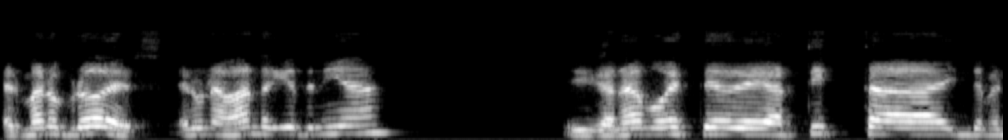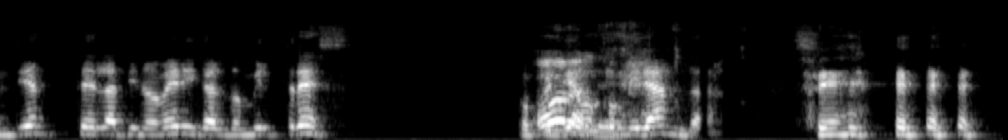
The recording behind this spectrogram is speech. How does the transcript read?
Hermano Brothers. Era una banda que yo tenía y ganamos este de artista independiente Latinoamérica el 2003. Competíamos con Miranda. Sí.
